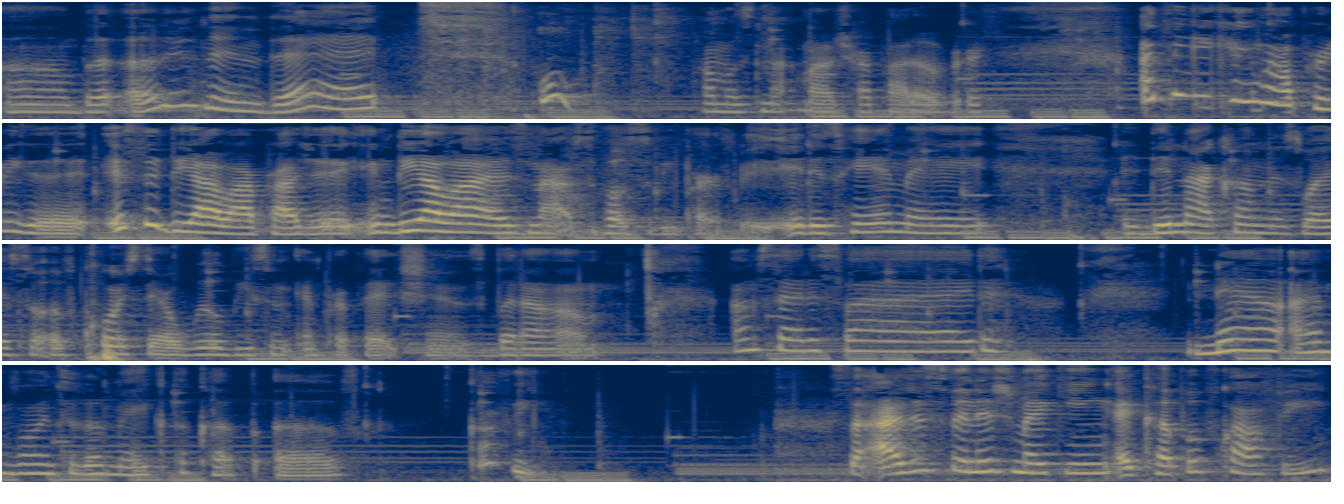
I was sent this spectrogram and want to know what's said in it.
Um, but other than that, oh, almost knocked my tripod over. I think it came out pretty good. It's a DIY project, and DIY is not supposed to be perfect. It is handmade. It did not come this way, so of course there will be some imperfections, but um, I'm satisfied. Now I'm going to go make a cup of coffee. So I just finished making a cup of coffee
